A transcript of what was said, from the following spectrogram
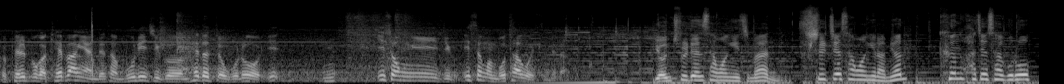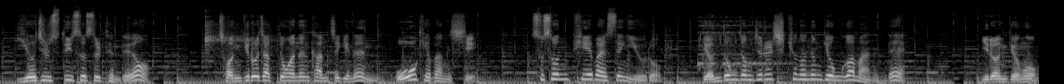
그 밸브가 개방이 안 돼서 물이 지금 헤드 쪽으로 이, 이송이 지금 이송을 못 하고 있습니다. 연출된 상황이지만 실제 상황이라면 큰 화재 사고로 이어질 수도 있었을 텐데요. 전기로 작동하는 감지기는 5 개방 시 수손 피해 발생 이후로 연동 정지를 시켜놓는 경우가 많은데 이런 경우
